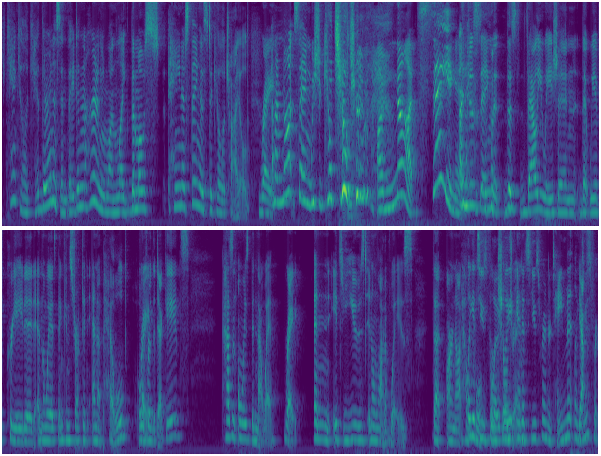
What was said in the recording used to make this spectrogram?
you can't kill a kid. They're innocent. They didn't hurt anyone. Like the most heinous thing is to kill a child. right And I'm not saying we should kill children. i'm not saying it I'm just saying that this valuation that we have created and the way it's been constructed and upheld over Right. the decades hasn't always been that way. right And it's used in a lot of ways that are not helpful like it's used for children. and it's used for entertainment like Yeah. it's used for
